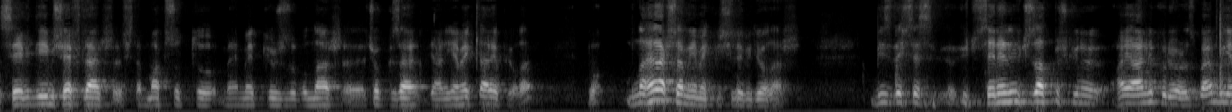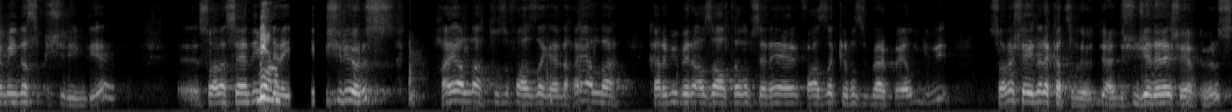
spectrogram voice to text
sevdiğim şefler işte Maksut'tu, Mehmet Gürzü bunlar e, çok güzel yani yemekler yapıyorlar. Bunlar her akşam yemek pişirebiliyorlar. Biz de işte üç, senenin 360 günü hayalini kuruyoruz. Ben bu yemeği nasıl pişireyim diye. E, sonra senede bir kere pişiriyoruz. Hay Allah tuzu fazla geldi. Hay Allah karabiberi azaltalım seneye fazla kırmızı biber koyalım gibi sonra şeylere katılıyor. Yani düşüncelere şey yapıyoruz.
